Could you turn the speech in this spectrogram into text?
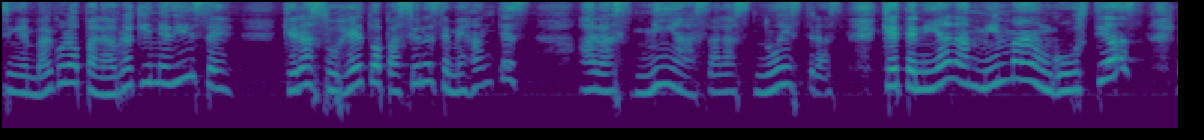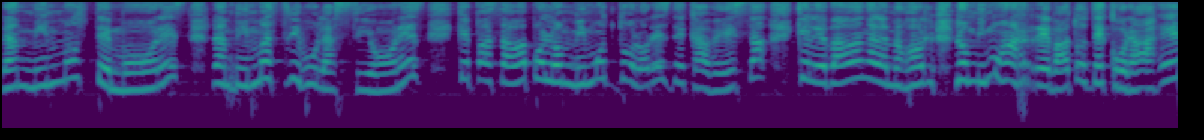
Sin embargo, la palabra aquí me dice que era sujeto a pasiones semejantes a las mías, a las nuestras, que tenía las mismas angustias, los mismos temores, las mismas tribulaciones, que pasaba por los mismos dolores de cabeza, que levaban a lo mejor los mismos arrebatos de coraje.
